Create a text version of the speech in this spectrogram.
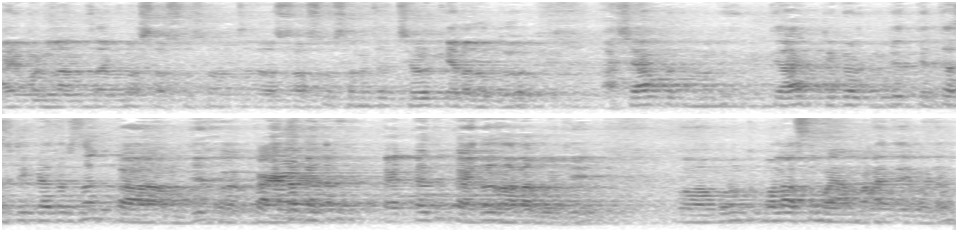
आई वडिलांचा किंवा सासूसांचा सासूसांचा छळ केला जातो अशा म्हणजे त्या ठिकाणी म्हणजे त्याच्यासाठी काय तसं का म्हणजे कायदा कायदा. काय काय कायदा झाला पाहिजे. परंतु मला असं म्हणायचं आहे मॅडम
